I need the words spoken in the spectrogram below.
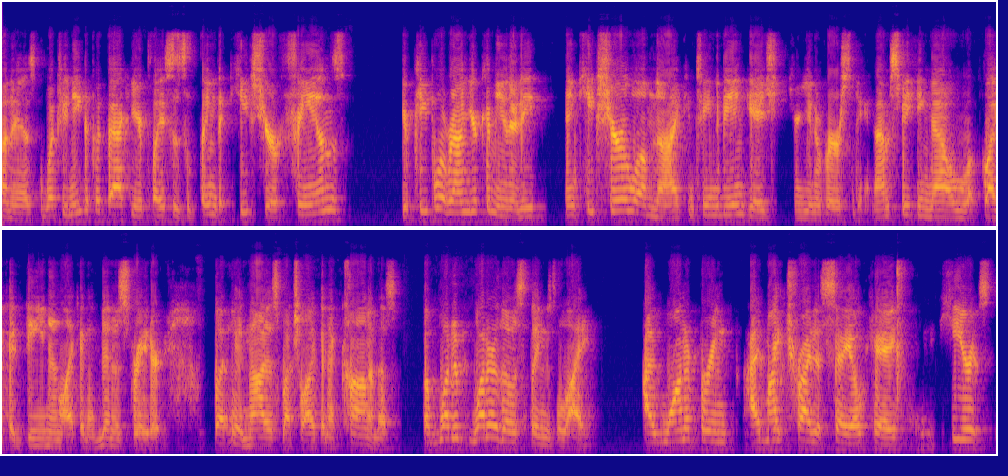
on is what you need to put back in your place is the thing that keeps your fans, your people around your community, and keeps your alumni continue to be engaged in your university. And I'm speaking now like a dean and like an administrator, but not as much like an economist. But what what are those things like? I want to bring. I might try to say, okay, here it's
